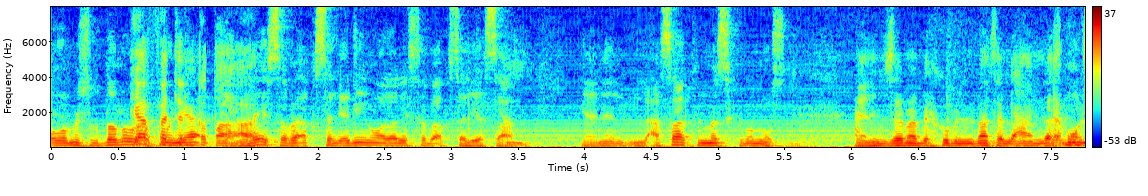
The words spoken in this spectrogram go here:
هو, هو مش بالضرورة يا- القطاعات. يعني ليس بأقصى اليمين ولا ليس بأقصى اليسار يعني العصا تنمسك بالنص يعني زي ما بيحكوا بالمثل العام لا, لا، يموت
